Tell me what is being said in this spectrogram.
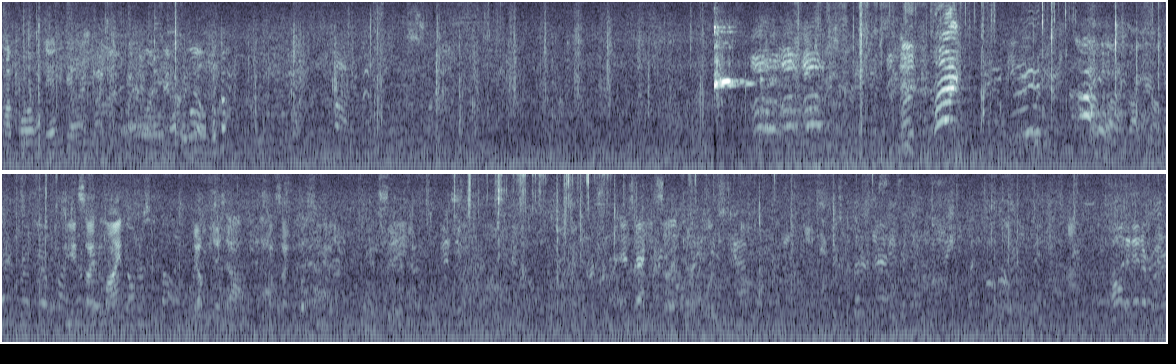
Popcorn, candy, No. Okay. inside the line? Yep. Inside the line. Hold it in over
